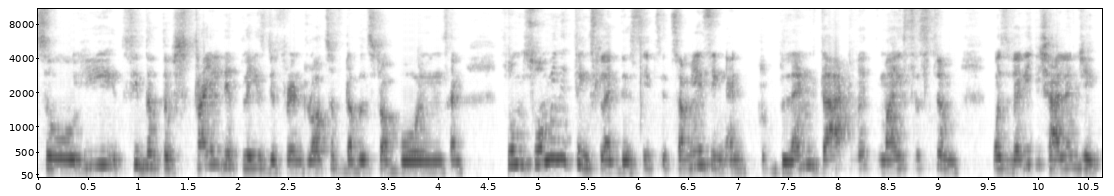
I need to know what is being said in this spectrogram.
So he see the, the style they play is different, lots of double stop bowings and so so many things like this. It's it's amazing. And to blend that with my system was very challenging.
